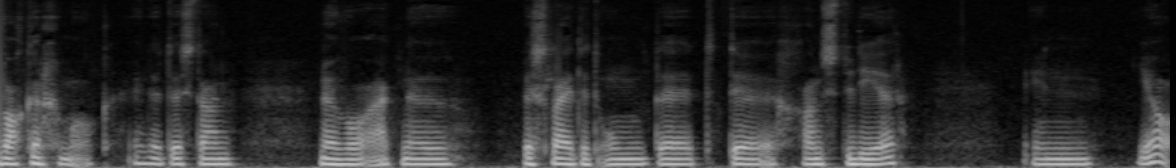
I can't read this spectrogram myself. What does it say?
wakker gemaak en dit is dan nou waar ek nou besluit het om dit te gaan studeer en ja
